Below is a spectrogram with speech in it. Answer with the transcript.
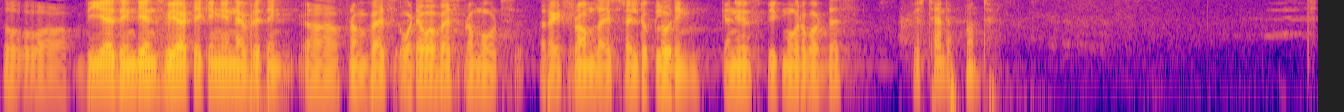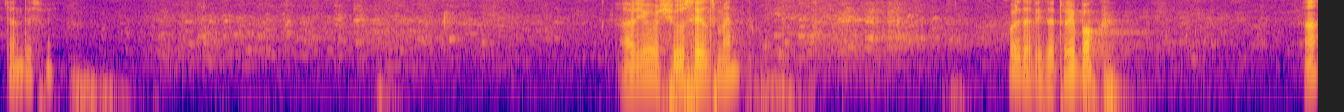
So uh, we as Indians, we are taking in everything uh, from West, whatever West promotes, right from lifestyle to clothing. Can you speak more about this? You stand up once. Stand this way. Are you a shoe salesman? What is that? Is that Reebok? Huh?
